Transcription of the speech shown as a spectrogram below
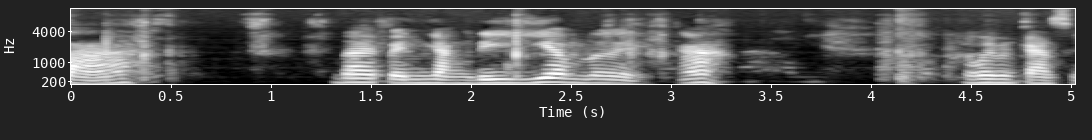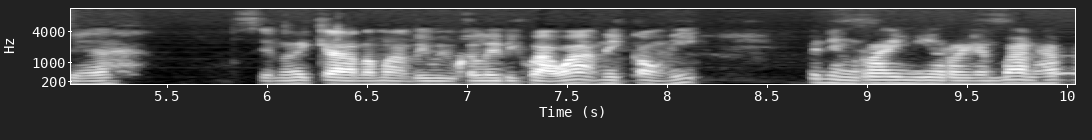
ษาได้เป็นอย่างดีเยี่ยมเลยอะเพื่อไม่เป็นการเสีย สียนาฬิกาเรามารีวิวกันเลยดีกว่าว่าในกล่องนี้เป็นอย่างไรมีอะไรกันบ้างครับ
